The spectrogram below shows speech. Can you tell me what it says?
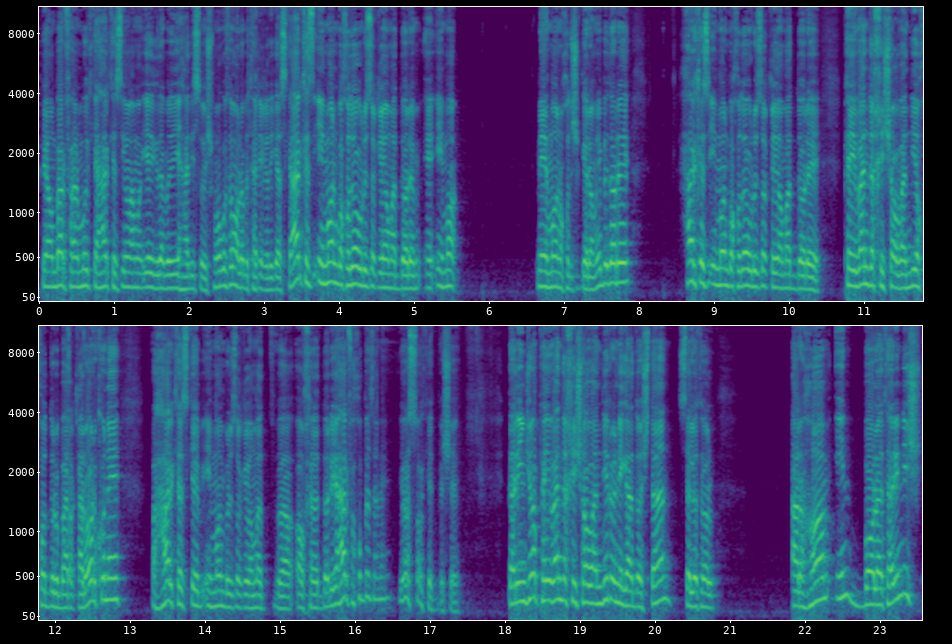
پیامبر فرمود که هر کسی ما یک دفعه این حدیث رو شما گفتم حالا به طریق دیگه است که هر کس ایمان به خدا و روز قیامت داره ایمان مهمان خودش گرامی بداره هر کس ایمان به خدا و روز قیامت داره. پیوند خیشاوندی خود رو برقرار کنه و هر کس که ایمان به روز قیامت و آخرت داره یه حرف خوب بزنه یا ساکت بشه. در اینجا پیوند خیشاوندی رو نگه داشتن سلطال ارهام این بالاترینش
